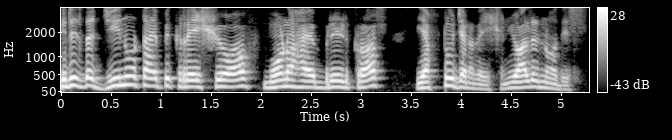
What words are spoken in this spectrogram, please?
It is the genotypic ratio of monohybrid cross F2 generation. You already know this.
